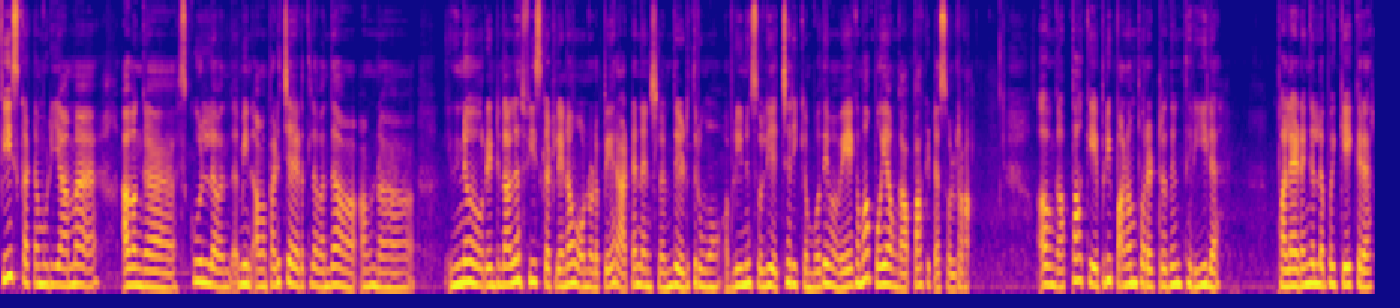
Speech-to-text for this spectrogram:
ஃபீஸ் கட்ட முடியாமல் அவங்க ஸ்கூலில் வந்து மீன் அவன் படித்த இடத்துல வந்து அவனை இன்னும் ரெண்டு நாளில் ஃபீஸ் கட்டலைன்னா உன்னோட பேர் அட்டண்டன்ஸ்லேருந்து எடுத்துருவோம் அப்படின்னு சொல்லி எச்சரிக்கும் போது இவன் வேகமாக போய் அவங்க அப்பா கிட்ட சொல்கிறான் அவங்க அப்பாவுக்கு எப்படி பணம் புரட்டுறதுன்னு தெரியல. பல இடங்களில் போய் கேட்குறார்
